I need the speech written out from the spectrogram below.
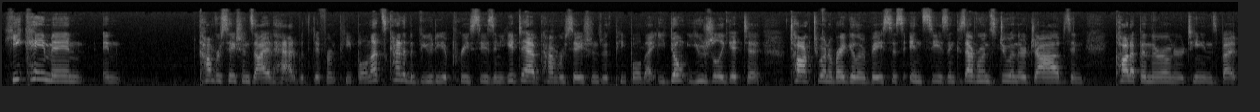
He came in in conversations I've had with different people, and that's kind of the beauty of preseason. You get to have conversations with people that you don't usually get to talk to on a regular basis in season because everyone's doing their jobs and caught up in their own routines. But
